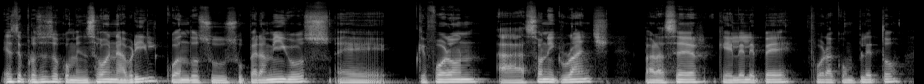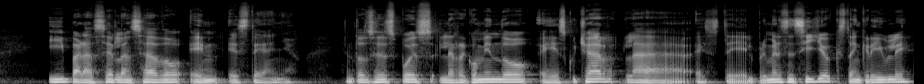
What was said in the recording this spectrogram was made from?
Este proceso comenzó en abril cuando sus super amigos eh, que fueron a Sonic Ranch para hacer que el LP fuera completo y para ser lanzado en este año. Entonces, pues les recomiendo eh, escuchar este, el primer sencillo que está increíble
